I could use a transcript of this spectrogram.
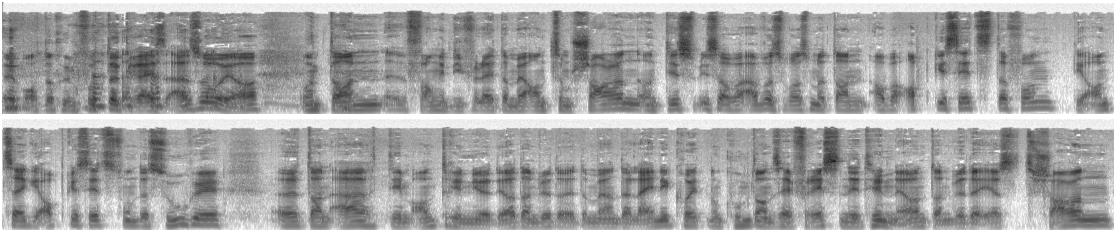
äh, war doch im Futterkreis auch so, ja. Und dann äh, fangen die vielleicht einmal an zum Scharren und das ist aber auch was, was man dann aber abgesetzt davon, die Anzeige abgesetzt von der Suche, äh, dann auch dem antrainiert. Ja, dann wird er halt einmal an der Leine gehalten und kommt an sein Fressen nicht hin. Ja, und dann wird er erst scharren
